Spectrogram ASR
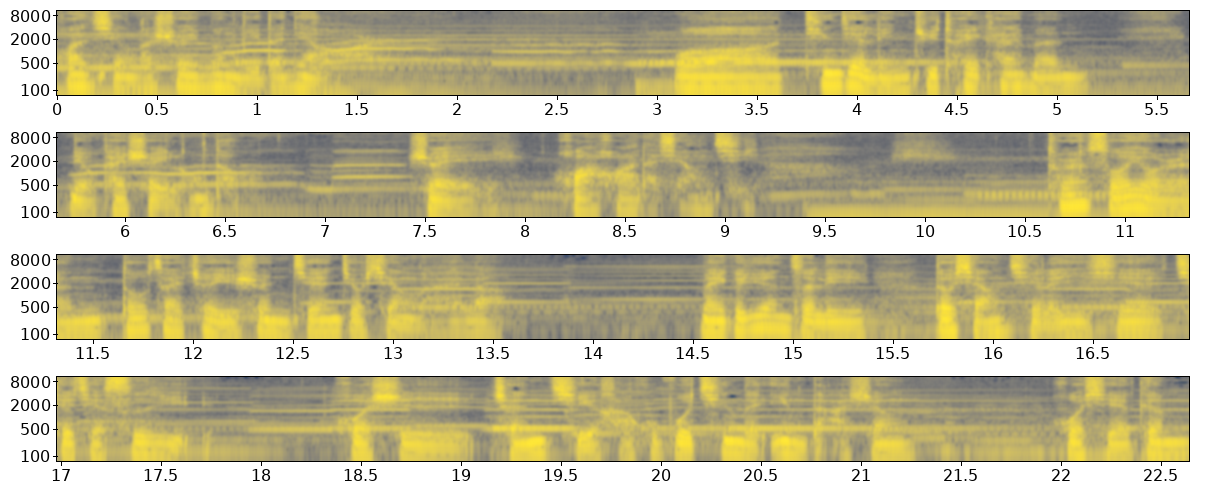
唤醒了睡梦里的鸟儿。我听见邻居推开门，扭开水龙头，水哗哗的响起。突然，所有人都在这一瞬间就醒来了。每个院子里都响起了一些窃窃私语，或是晨起含糊不清的应答声，或鞋跟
